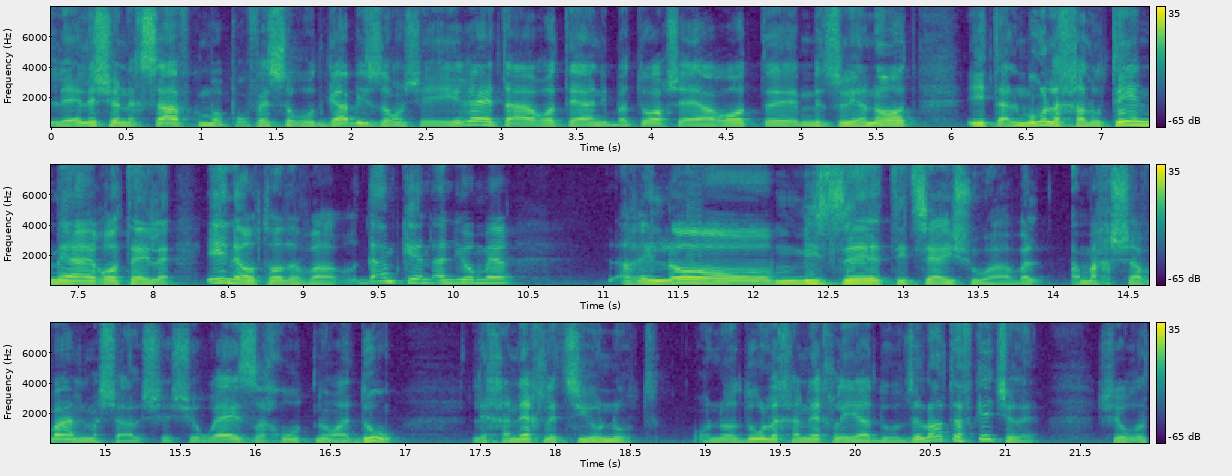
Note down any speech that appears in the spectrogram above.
לאלה שנחשף, כמו פרופסור רות גביזון, שהעירה את הערותיה, אני בטוח שהערות אה, מצוינות, התעלמו לחלוטין מההערות האלה. הנה אותו דבר. גם כן, אני אומר, הרי לא מזה תצא הישועה, אבל המחשבה למשל, ששיעורי האזרחות נועדו לחנך לציונות, או נועדו לחנך ליהדות, זה לא התפקיד שלהם. שיעורי,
